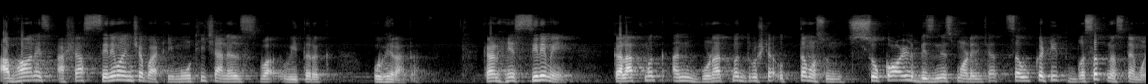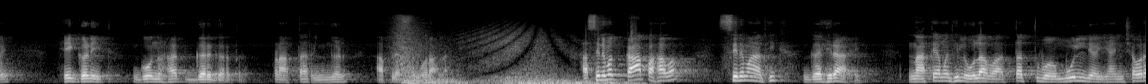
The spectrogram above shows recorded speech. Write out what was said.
अभावानेच अशा सिनेमांच्या पाठी मोठी चॅनल्स व वितरक उभे राहतात. कारण हे सिनेमे कलात्मक आणि गुणात्मकदृष्ट्या उत्तम असून सोकॉल्ड बिझनेस मॉडेलच्या चौकटीत बसत नसल्यामुळे हे गणित गोंधळात गरगरतं. पण आता रिंगण आपल्यासमोर आला हा सिनेमा का पाहावा? सिनेमा अधिक गहिरा आहे. नात्यामधील ओलावा तत्व मूल्य यांच्यावर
